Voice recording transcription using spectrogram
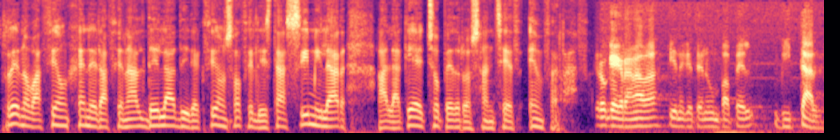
renovación generacional de la dirección socialista similar a la que ha hecho Pedro Sánchez en Ferraz. Creo que Granada tiene que tener un papel vital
